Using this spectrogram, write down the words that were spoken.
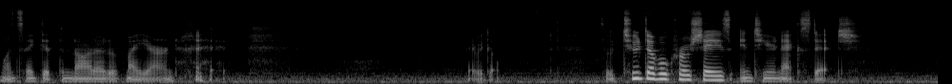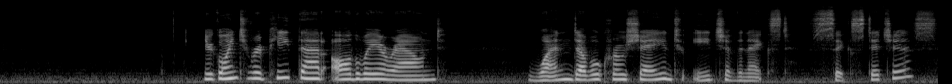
once I get the knot out of my yarn. there we go. So two double crochets into your next stitch. You're going to repeat that all the way around. One double crochet into each of the next six stitches.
